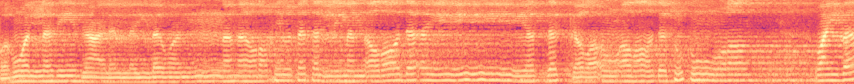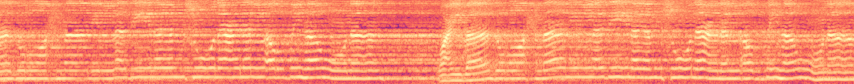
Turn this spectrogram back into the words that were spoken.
وهو الذي جعل الليل والنهار خلفة لمن أراد أن يذكر أو أراد شكورا. وعباد الرحمن الذين يمشون على الأرض هونا. وعباد الرحمن الذين يمشون على الأرض هونا.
